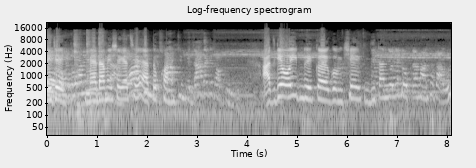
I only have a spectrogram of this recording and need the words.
এই যে ম্যাডাম এসে গেছে এতক্ষণে। আজকে ওই সে গীতাঞ্জলি লোকটার মাথা পাগল।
